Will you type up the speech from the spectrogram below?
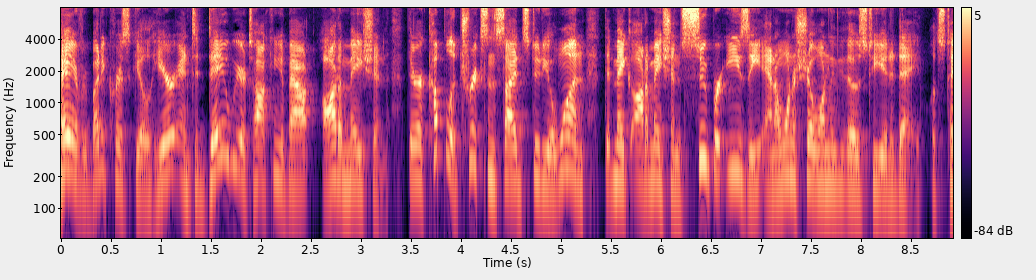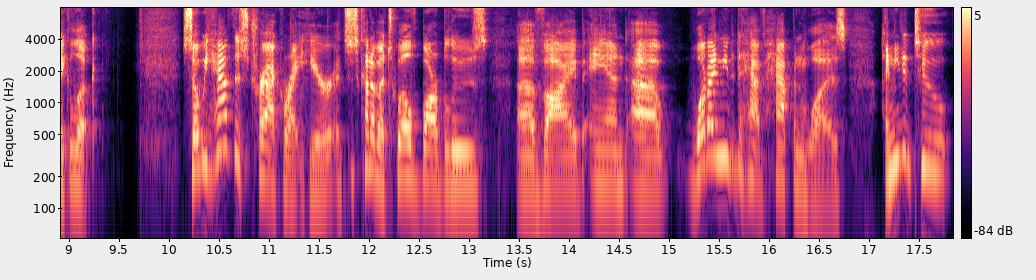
Hey everybody, Chris Gill here, and today we are talking about automation. There are a couple of tricks inside Studio One that make automation super easy, and I want to show one of those to you today. Let's take a look. So we have this track right here. It's just kind of a 12 bar blues uh, vibe, and uh, what I needed to have happen was I needed to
